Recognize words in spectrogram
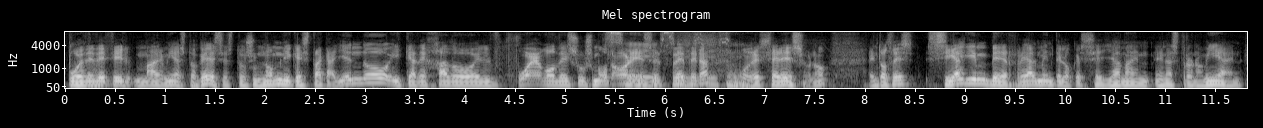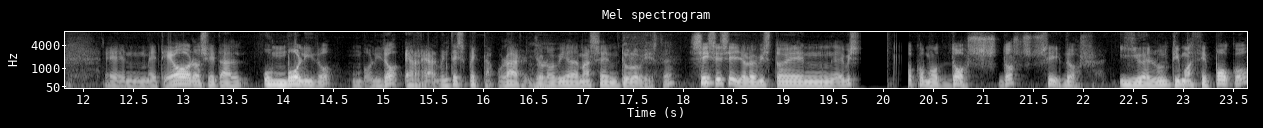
puede decir, madre mía, ¿esto qué es? Esto es un ovni que está cayendo y que ha dejado el fuego de sus motores, Sí, etcétera. sí, sí, sí. Puede ser eso, ¿no? Entonces, si alguien ve realmente lo que se llama en, en astronomía, en, en meteoros y tal, un bólido, un bólido es realmente espectacular. Yo lo vi además en... ¿Tú lo viste? Sí, sí, sí, yo lo he visto en. He visto como dos, dos, sí, dos. Y el último hace poco,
